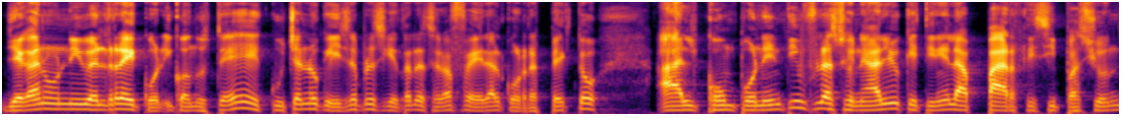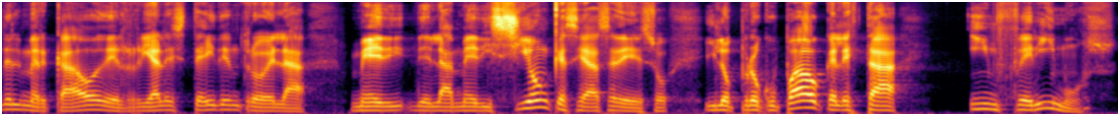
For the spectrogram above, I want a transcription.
llegan a un nivel récord. Y cuando ustedes escuchan lo que dice el presidente de la Reserva Federal con respecto al componente inflacionario que tiene la participación del mercado del real estate dentro de la, de la medición que se hace de eso, y lo preocupado que él está, inferimos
